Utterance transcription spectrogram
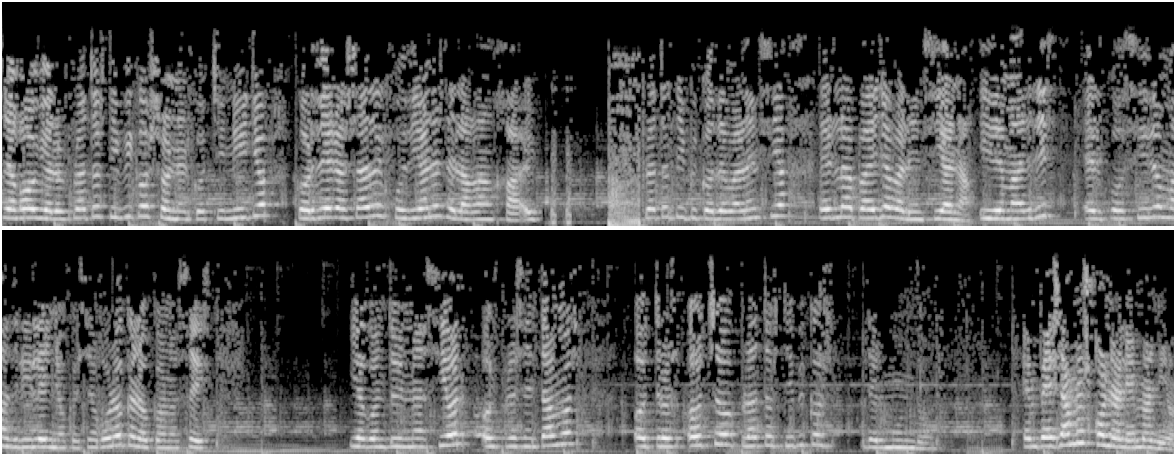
Segovia, los platos típicos son el cochinillo, cordero asado y judiones de la granja. El plato típico de Valencia es la paella valenciana y de Madrid el cocido madrileño, que seguro que lo conocéis. Y a continuación os presentamos otros ocho platos típicos del mundo. Empezamos con Alemania,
